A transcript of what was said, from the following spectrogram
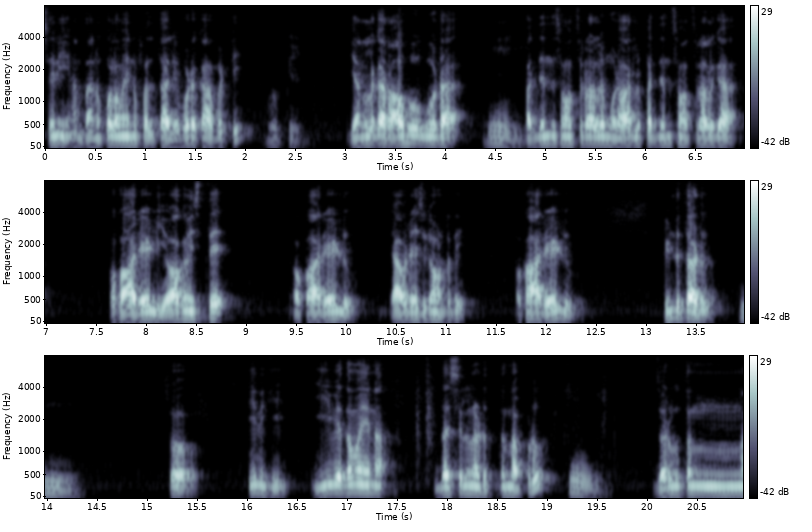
శని అంత అనుకూలమైన ఫలితాలు ఇవ్వడు కాబట్టి జనరల్గా రాహు కూడా. పద్దెనిమిది సంవత్సరాలు మూడు ఆరులు పద్దెనిమిది సంవత్సరాలుగా ఒక ఆరేళ్ళు యోగం ఇస్తే ఒక ఆరేళ్ళు యావరేజ్గా ఉంటుంది ఒక ఆరేళ్ళు పిండుతాడు. సో ఈయనకి ఈ విధమైన దశలు నడుస్తున్నప్పుడు ఉమ్. జరుగుతున్న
